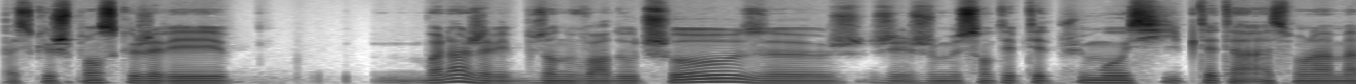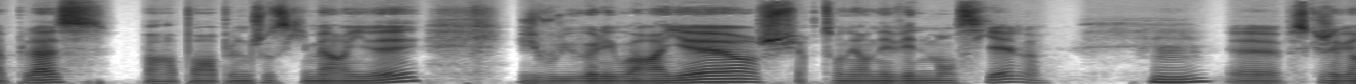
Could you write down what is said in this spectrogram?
parce que je pense que j'avais voilà j'avais besoin de voir d'autres choses euh, je, je me sentais peut-être plus moi aussi peut-être à, à ce moment-là à ma place par rapport à plein de choses qui m'arrivaient j'ai voulu aller voir ailleurs je suis retourné en événementiel Mhm. euh, parce que j'avais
